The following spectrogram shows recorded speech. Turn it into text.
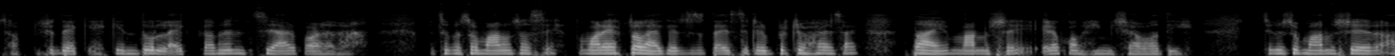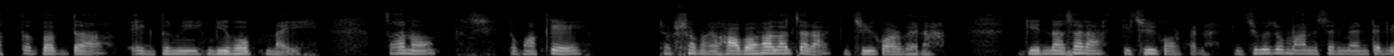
সব কিছু দেখে, কিন্তু লাইক কমেন্ট শেয়ার করে না। কিছু কিছু মানুষ আছে, তোমার একটা লাইকের তাই সেলিব্রিটি হয়ে যায়, তাই মানুষে এরকম হিংসাবাদী। কিছু কিছু মানুষের আত্মভাবটা একদমই বিভব নাই। জানো, তোমাকে সবসময় অবহেলা ছাড়া কিছুই করবে না। গিন্না ছাড়া কিছুই করবে না। কিছু কিছু মানুষের মেন্টালি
